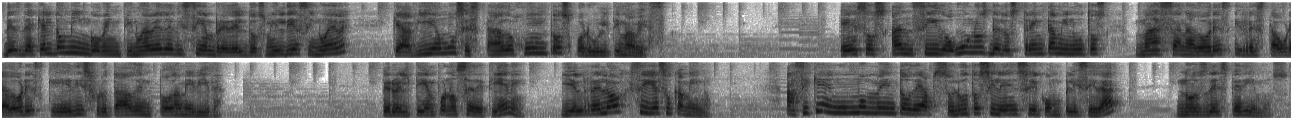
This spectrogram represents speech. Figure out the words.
desde aquel domingo 29 de diciembre del 2019 que habíamos estado juntos por última vez. Esos han sido unos de los 30 minutos más sanadores y restauradores que he disfrutado en toda mi vida. Pero el tiempo no se detiene y el reloj sigue su camino. Así que en un momento de absoluto silencio y complicidad, nos despedimos.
